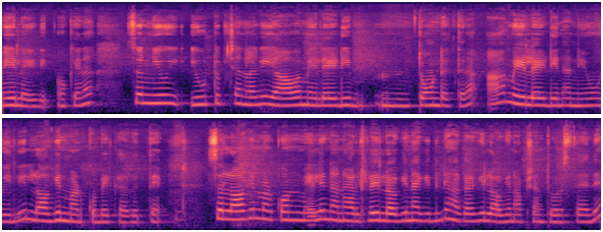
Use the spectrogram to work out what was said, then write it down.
ಮೇಲ್ ಐ ಡಿ ಓಕೆನಾ ಸೊ ನೀವು ಯೂಟ್ಯೂಬ್ ಚಾನಲ್ಗೆ ಯಾವ ಮೇಲ್ ಐ ಡಿ ತೊಗೊಂಡಿರ್ತೀರ, ಆ ಮೇಲ್ ಐ ಡಿನ ನೀವು ಇಲ್ಲಿ ಲಾಗಿನ್ ಮಾಡ್ಕೋಬೇಕಾಗುತ್ತೆ. ಸೊ ಲಾಗಿನ್ ಮಾಡ್ಕೊಂಡ್ಮೇಲೆ ನಾನು ಆಲ್ರೆಡಿ ಲಾಗಿನ್ ಆಗಿದ್ದೀನಿ, ಹಾಗಾಗಿ ಲಾಗಿನ್ ಆಪ್ಷನ್ ತೋರಿಸ್ತಾ ಇದೆ.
